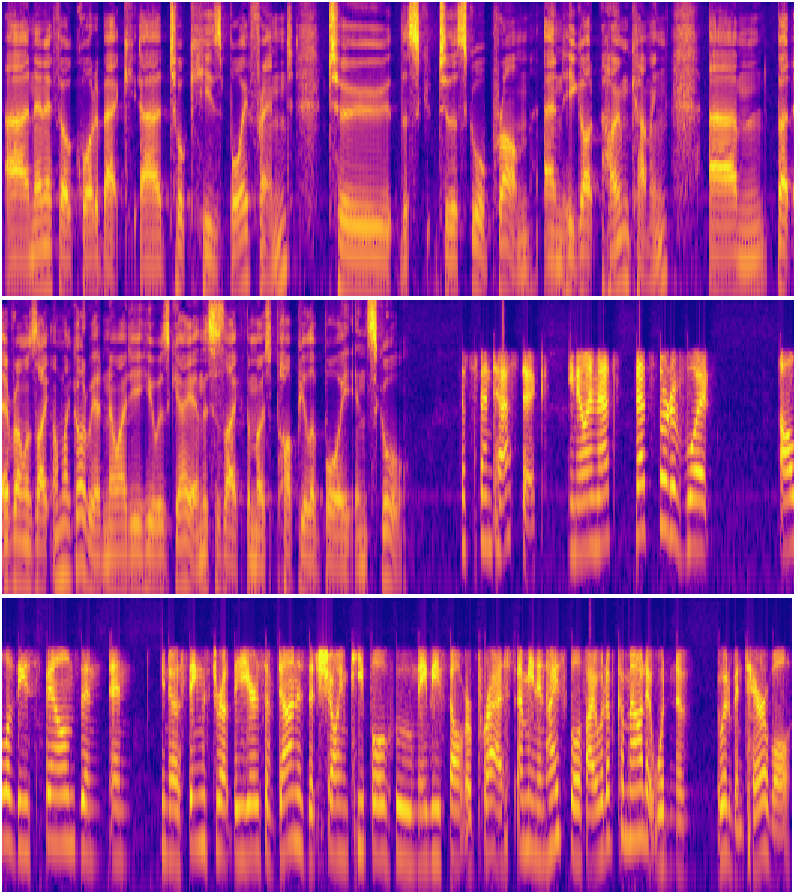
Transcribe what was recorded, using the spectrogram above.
Uh, an NFL quarterback uh, took his boyfriend to the to the school prom, and he got homecoming. Um, but everyone was like, "Oh my god, we had no idea he was gay," and this is like the most popular boy in school. That's fantastic. You know, and that's that's sort of what all of these films and and you know things throughout the years have done is it's showing people who maybe felt repressed. I mean, in high school, if I would have come out, it wouldn't have it would have been terrible.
